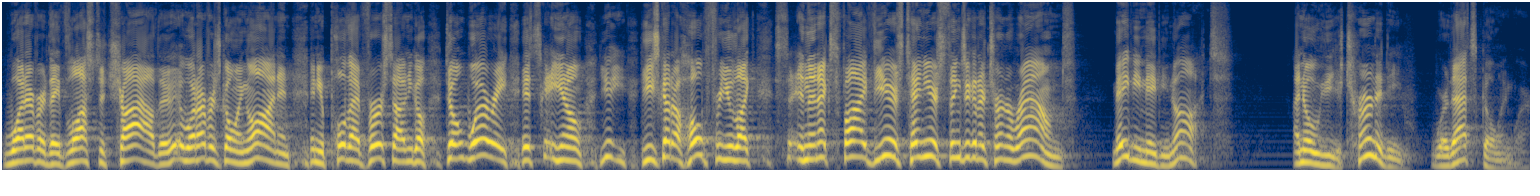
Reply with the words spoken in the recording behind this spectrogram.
whatever, they've lost a child, uh, whatever's going on, and, and you pull that verse out and you go, don't worry, it's, you know, you, he's got a hope for you like in the next five years, 10 years, things are going to turn around. Maybe, maybe not. I know the eternity where that's going where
